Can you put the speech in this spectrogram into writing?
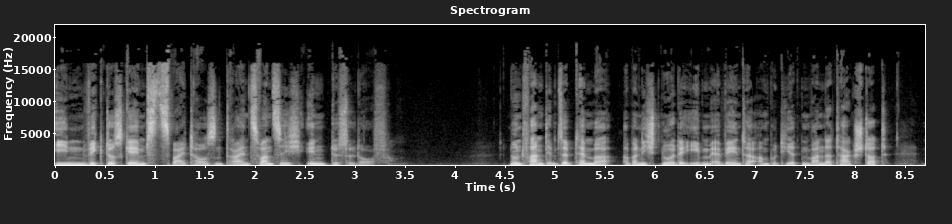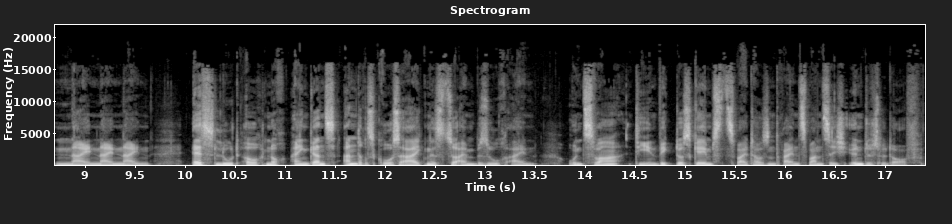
Invictus Games 2023 in Düsseldorf. Nun fand im September aber nicht nur der eben erwähnte amputierten Wandertag statt, nein, nein, nein, es lud auch noch ein ganz anderes Großereignis zu einem Besuch ein, und zwar die Invictus Games 2023 in Düsseldorf.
